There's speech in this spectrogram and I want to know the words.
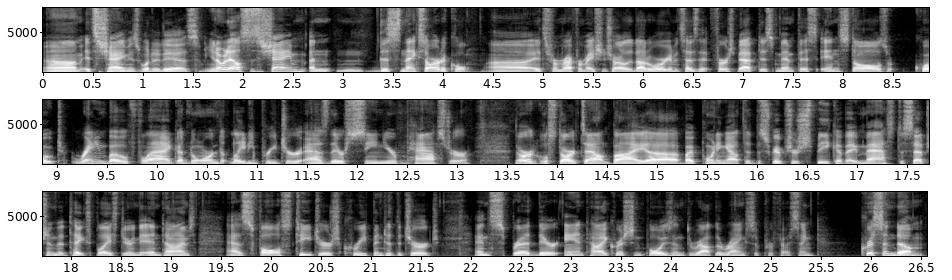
Um, it's a shame, is what it is. You know what else is a shame? And this next article, uh, it's from ReformationCharlotte.org, and it says that First Baptist Memphis installs quote rainbow flag adorned lady preacher as their senior pastor. The article starts out by uh, by pointing out that the scriptures speak of a mass deception that takes place during the end times as false teachers creep into the church and spread their anti-Christian poison throughout the ranks of professing Christendom.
